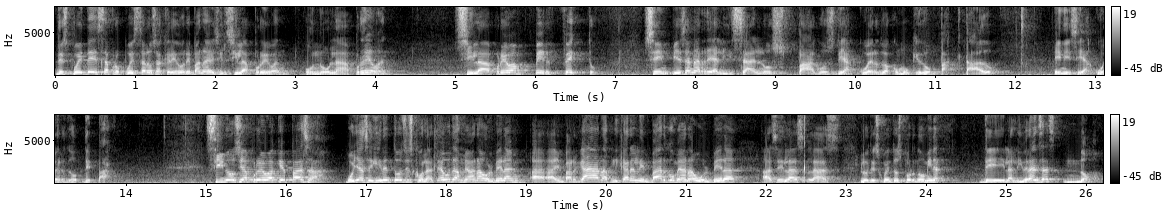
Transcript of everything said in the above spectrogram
Después de esta propuesta los acreedores van a decir si la aprueban o no la aprueban. Si la aprueban, perfecto. Se empiezan a realizar los pagos de acuerdo a como quedó pactado en ese acuerdo de pago. Si no se aprueba, ¿qué pasa? Voy a seguir entonces con la deuda, me van a volver a, em, embargar, a aplicar el embargo, me van a volver a, hacer las, los descuentos por nómina de las libranzas? No.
